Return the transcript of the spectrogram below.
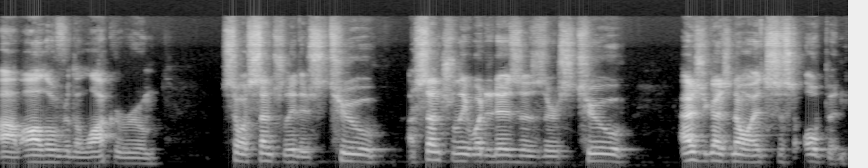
um, all over the locker room. So essentially, there's two. Essentially, what it is is there's two. As you guys know, it's just open.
